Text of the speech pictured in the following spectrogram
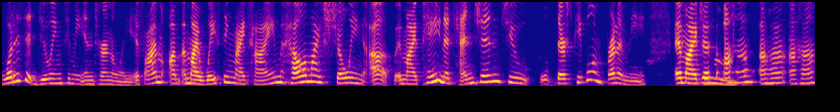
what is it doing to me internally? If i'm um, am i wasting my time? How am i showing up? Am i paying attention to there's people in front of me. Am i just mm. uh-huh uh-huh uh-huh.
